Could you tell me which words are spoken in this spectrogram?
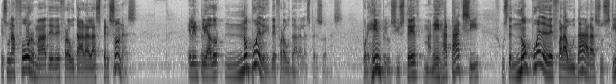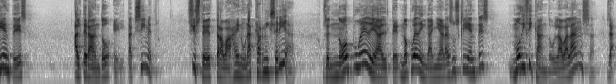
es una forma de defraudar a las personas. el empleador no puede defraudar a las personas. Por ejemplo, si usted maneja taxi, usted no puede defraudar a sus clientes alterando el taxímetro. Si usted trabaja en una carnicería, usted no puede, no puede engañar a sus clientes modificando la balanza. O sea,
